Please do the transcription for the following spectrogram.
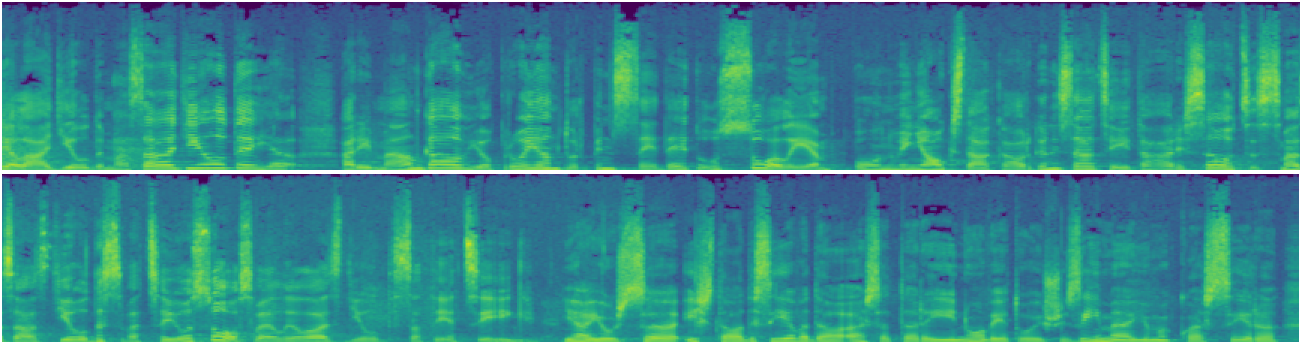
lielā ģilde, mazā ģilde, ja, arī Melngalva joprojām turpina sēdēt uz soliem. Un viņa augstākā organizācija tā arī saucas mazās ģildes vecajos solis vai lielās ģildes attiecīgi. Jā, jūs eh, izstādes ievadā esat arī novietojuši zīmējumu, kas ir eh,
